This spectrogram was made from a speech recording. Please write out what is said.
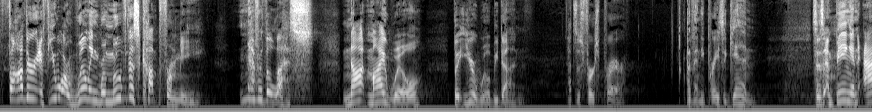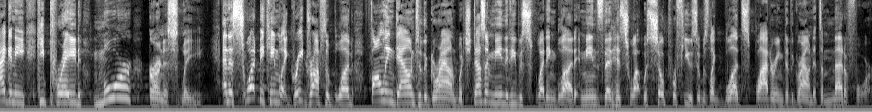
Father, if you are willing, remove this cup from me. Nevertheless, not my will, but your will be done. That's his first prayer. But then he prays again. It says, and being in agony, he prayed more earnestly. And his sweat became like great drops of blood falling down to the ground, which doesn't mean that he was sweating blood. It means that his sweat was so profuse, it was like blood splattering to the ground. It's a metaphor.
